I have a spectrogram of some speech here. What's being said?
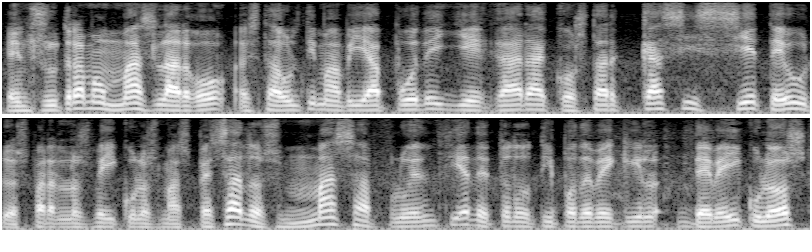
en su tramo más largo, esta última vía puede llegar a costar casi 7 euros para los vehículos más pesados, más afluencia de todo tipo de, de vehículos,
